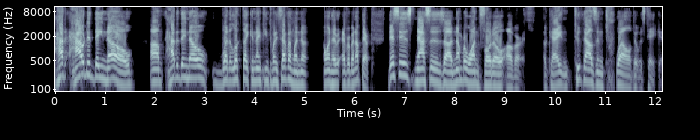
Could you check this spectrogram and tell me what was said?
How how did they know? Um, how did they know what it looked like in 1927 when no, no one had ever been up there? This is NASA's uh, number one photo of Earth. Okay, in 2012 it was taken.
